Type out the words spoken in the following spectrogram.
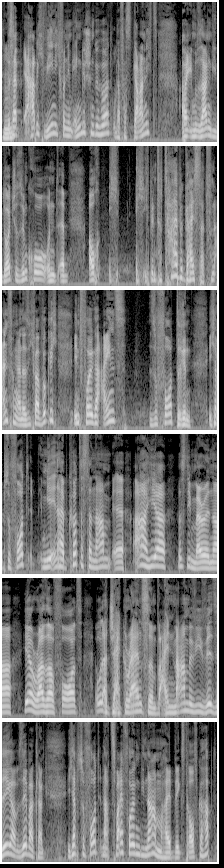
Hm. Deshalb habe ich wenig von dem Englischen gehört oder fast gar nichts. Aber ich muss sagen, die deutsche Synchro und äh, auch ich, ich, ich bin total begeistert von Anfang an. Also ich war wirklich in Folge 1 sofort drin. Ich habe sofort mir innerhalb kürzester Namen, äh, ah, hier, das ist die Mariner, hier Rutherford oder Jack Ransom, war ein Name wie Silber, Silberklang. Ich habe sofort nach zwei Folgen die Namen halbwegs drauf gehabt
